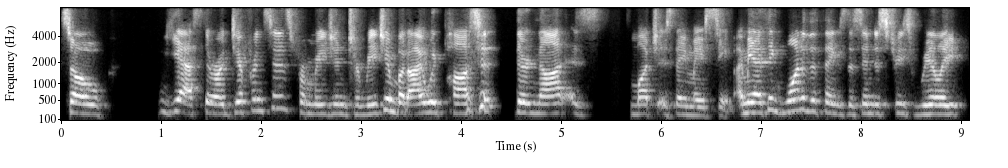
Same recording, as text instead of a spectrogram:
So, yes, there are differences from region to region, but I would posit they're not as much as they may seem. I mean, I think one of the things this industry is really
